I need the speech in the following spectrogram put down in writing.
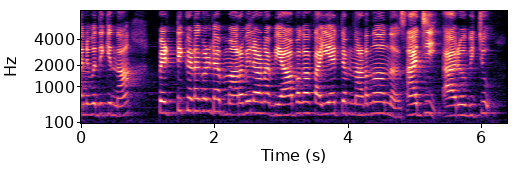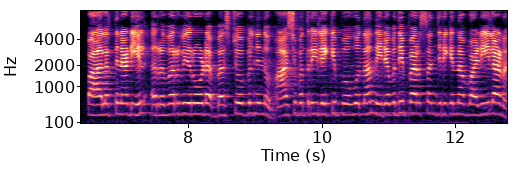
അനുവദിക്കുന്ന പെട്ടിക്കടകളുടെ മറവിലാണ് വ്യാപക കയ്യേറ്റം നടന്നതെന്ന് അജി ആരോപിച്ചു. പാലത്തിനടിയിൽ റിവർ വ്യൂ റോഡ് ബസ് സ്റ്റോപ്പിൽ നിന്നും ആശുപത്രിയിലേക്ക് പോകുന്ന നിരവധി പേർ സഞ്ചരിക്കുന്ന വഴിയിലാണ്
